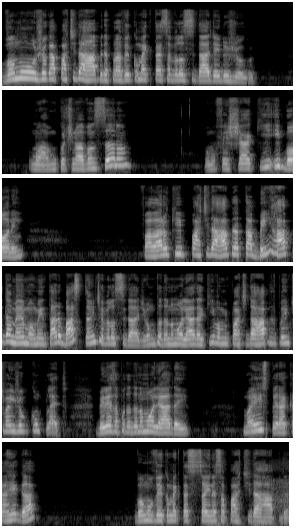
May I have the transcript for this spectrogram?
Vamos jogar partida rápida para ver como é que tá essa velocidade aí do jogo. Vamos lá, vamos continuar avançando. Vamos fechar aqui e bora, hein? Falaram que partida rápida tá bem rápida mesmo, aumentaram bastante a velocidade. Vamos tá dando uma olhada aqui, vamos em partida rápida, depois a gente vai em jogo completo. Beleza? Pra tá dando uma olhada aí. Mas esperar carregar. Vamos ver como é que tá se saindo essa partida rápida.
